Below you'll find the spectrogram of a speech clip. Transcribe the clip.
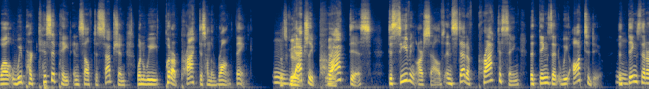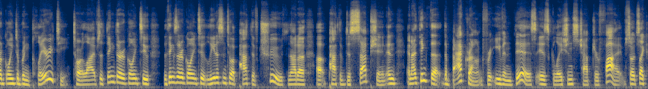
Well, we participate in self deception when we put our practice on the wrong thing. That's good. We actually practice yeah. deceiving ourselves instead of practicing the things that we ought to do the mm. things that are going to bring clarity to our lives the things that are going to the things that are going to lead us into a path of truth not a, a path of deception and and i think the the background for even this is galatians chapter 5 so it's like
